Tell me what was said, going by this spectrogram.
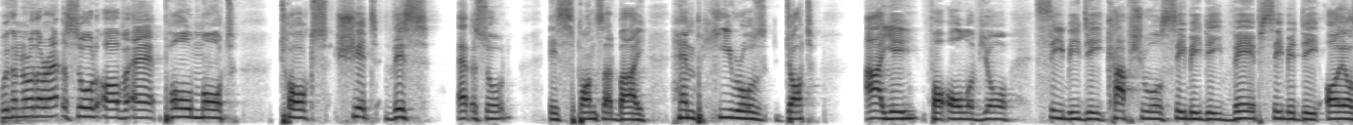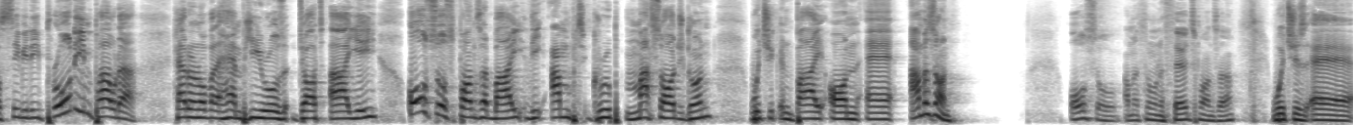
with another episode of uh, Paul Mort Talks Shit. This episode is sponsored by hempheroes.ie for all of your CBD capsules, CBD vapes, CBD oil, CBD protein powder. Head on over to hempheroes.ie. Also sponsored by the Amped Group massage gun, which you can buy on uh, Amazon. Also, I'm going to throw in a third sponsor, which is uh,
